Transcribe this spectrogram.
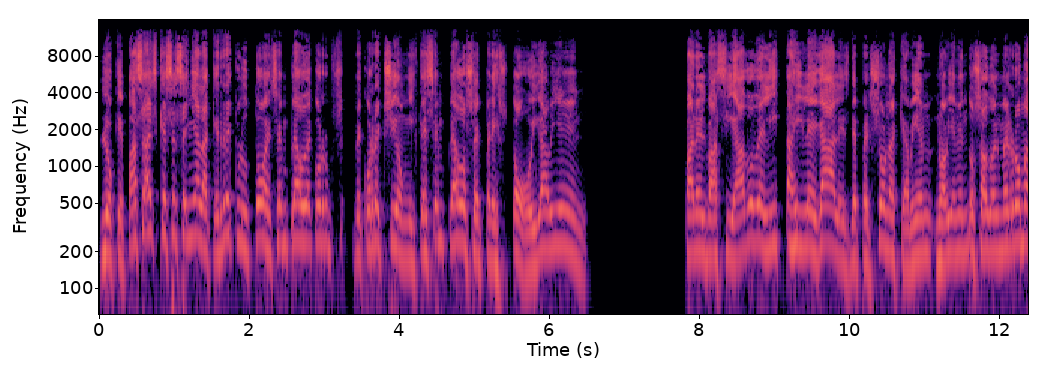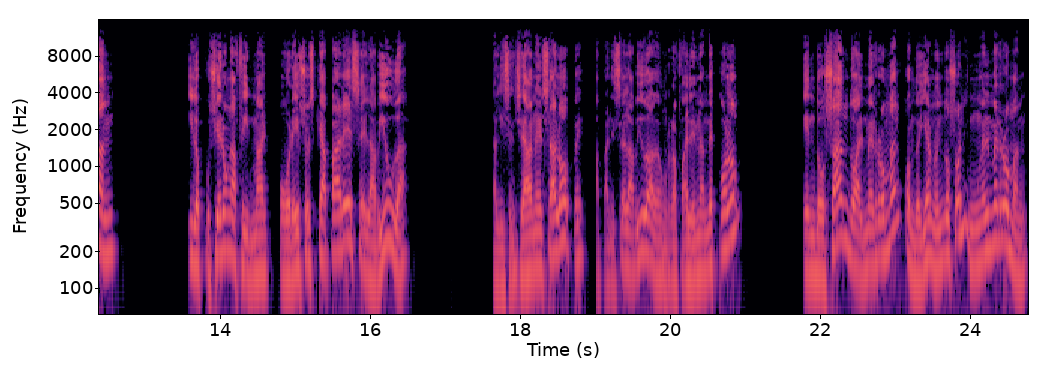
Lo que pasa es que se señala que reclutó a ese empleado de, corrección y que ese empleado se prestó, oiga bien, para el vaciado de listas ilegales de personas que no habían endosado el mes román y los pusieron a firmar. Por eso es que aparece la viuda, la licenciada Nelsa López, aparece la viuda de don Rafael Hernández Colón, endosando al mes román cuando ella no endosó ningún Elmer Román.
